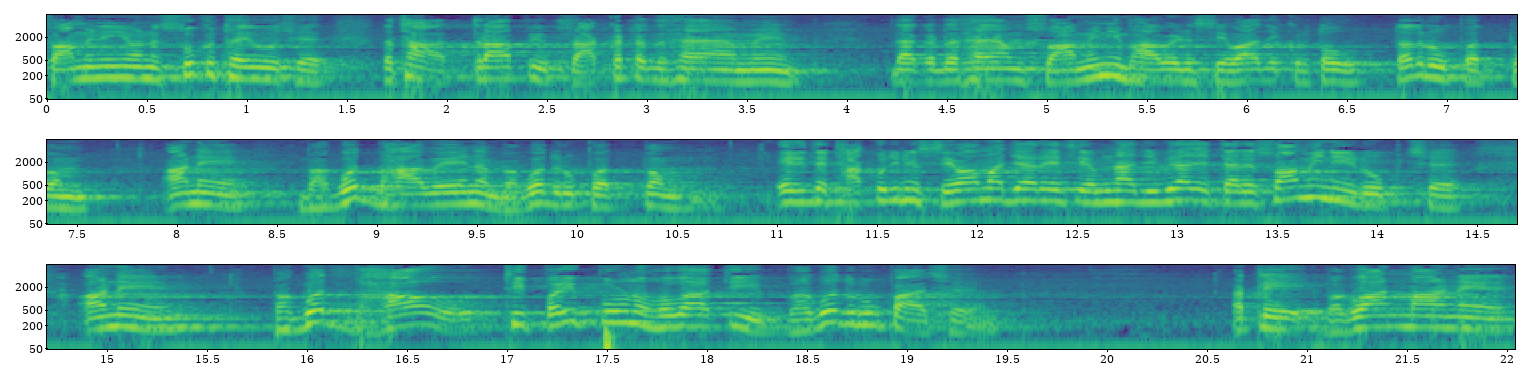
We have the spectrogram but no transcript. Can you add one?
સ્વામિનીઓને સુખ થયું છે, તથા ત્રાપી પ્રાકટ દશાયામે દશાયામ સ્વામીની ભાવેન સેવાદિ કૃતો તદરૂપત્વમ અને ભગવત ભાવેન ભગવદ રૂપત્વમ. એ રીતે ઠાકોરજીની સેવામાં જ્યારે યમુનાજી વિરાજે ત્યારે સ્વામીની રૂપ છે અને ભગવત ભાવથી પરિપૂર્ણ હોવાથી ભગવદ રૂપા છે. એટલે ભગવાનમાં અને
